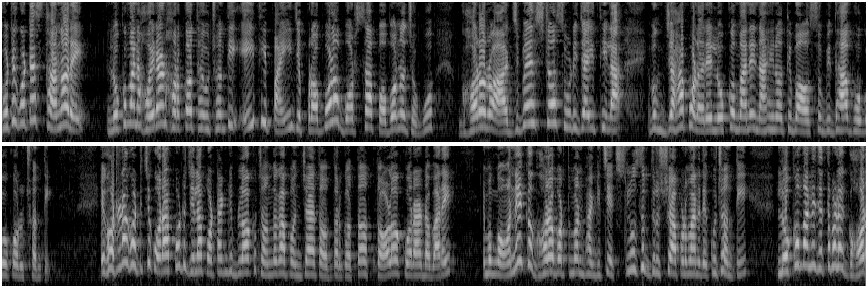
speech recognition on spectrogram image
ଗୋଟେ ଗୋଟେ ସ୍ଥାନରେ ଲୋକମାନେ ହଇରାଣ ହରକତ ହେଉଛନ୍ତି ଏଇଥିପାଇଁ ଯେ ପ୍ରବଳ ବର୍ଷା ପବନ ଯୋଗୁଁ ଘରର ଆଜବେଷ୍ଟ ଶୁଡ଼ି ଯାଇଥିଲା ଏବଂ ଯାହାଫଳରେ ଲୋକମାନେ ନାହିଁ ନଥିବା ଅସୁବିଧା ଭୋଗ କରୁଛନ୍ତି ଏ ଘଟଣା ଘଟିଛି କୋରାପୁଟ ଜିଲ୍ଲା ପଟାଙ୍ଗୀ ବ୍ଲକ ଚନ୍ଦକା ପଞ୍ଚାୟତ ଅନ୍ତର୍ଗତ ତଳ କୋରାଡବାରେ এবং অনেক ঘর বর্তমান ভাঙ্গিছে এক্সক্লুসিভ দৃশ্য আপনার দেখুম লোক মানে যেতবে ঘর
